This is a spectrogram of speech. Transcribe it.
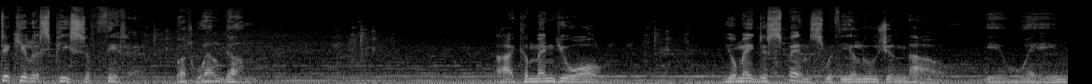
ridiculous piece of theater, but well done. I commend you all. You may dispense with the illusion now, Egwene.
